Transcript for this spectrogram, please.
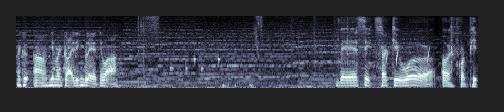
มันคืออ้าวนี่มัน Gliding Blade นี่หว่า Basic Skewer เอ้ยกดผิด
